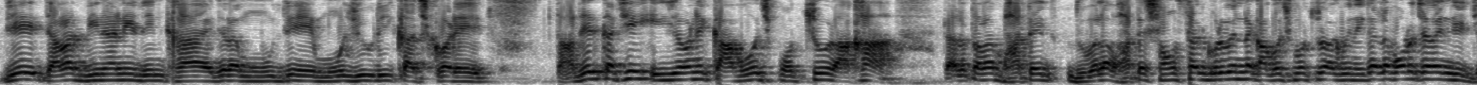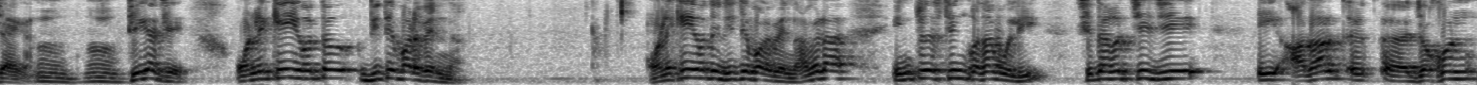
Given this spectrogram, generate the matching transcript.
যে যারা দিন আনিয়ে দিন খায় যারা মুজে মজুরি কাজ করে তাদের কাছে এই ধরনের কাগজপত্র রাখা তাহলে তারা ভাতের দুবেলা ভাতের সংস্থান করবেন না কাগজপত্র রাখবেন এটা একটা বড় চ্যালেঞ্জের জায়গা। ঠিক আছে? অনেকেই হয়তো দিতে পারবেন না। অনেকেই হয়তো দিতে পারবেন না। আমি একটা ইন্টারেস্টিং কথা বলি সেটা হচ্ছে যে এই আধার যখন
